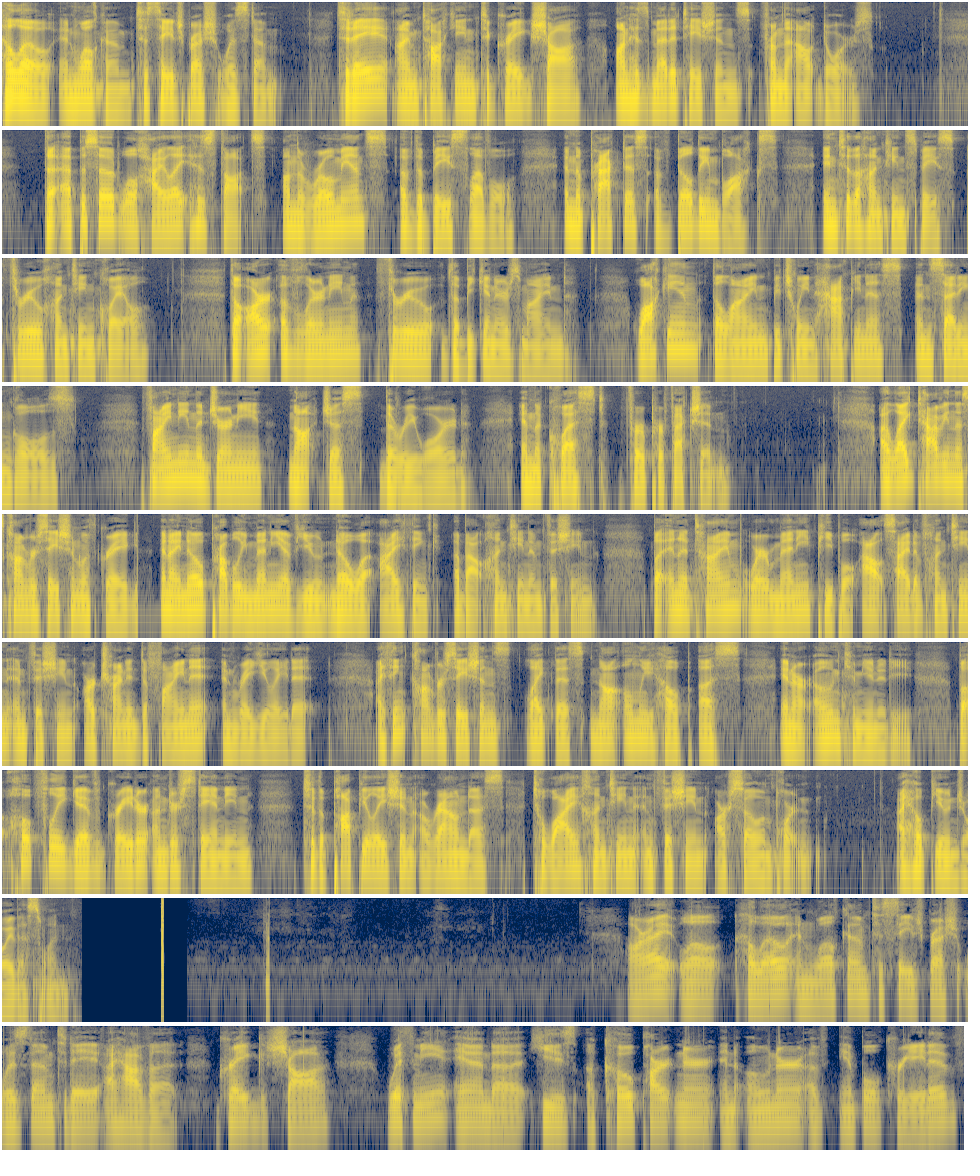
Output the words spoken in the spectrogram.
Hello, and welcome to Sagebrush Wisdom. Today I'm talking to Gregg Shaw on his meditations from the outdoors. The episode will highlight his thoughts on the romance of the base level and the practice of building blocks into the hunting space through hunting quail, the art of learning through the beginner's mind, walking the line between happiness and setting goals, finding the journey, not just the reward, and the quest for perfection. I liked having this conversation with Gregg, and I know probably many of you know what I think about hunting and fishing. But in a time where many people outside of hunting and fishing are trying to define it and regulate it, I think conversations like this not only help us in our own community, but hopefully give greater understanding to the population around us to why hunting and fishing are so important. I hope you enjoy this one. All right. Well, hello and welcome to Sagebrush Wisdom. Today I have uh, Gregg Shaw with me, and uh, he's a co partner and owner of Ampal Creative.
